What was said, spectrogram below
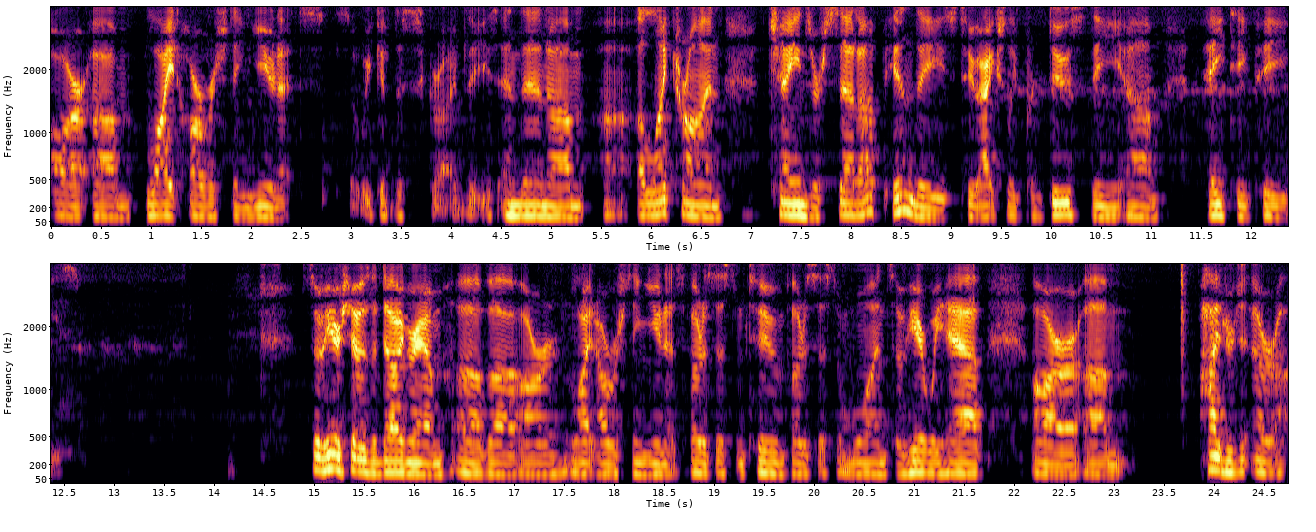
are um, light harvesting units. So we could describe these. And then um, uh, electron chains are set up in these to actually produce the um, ATPs. So here shows a diagram of uh, our light harvesting units, photosystem 2 and photosystem 1. So here we have our um, hydrogen or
